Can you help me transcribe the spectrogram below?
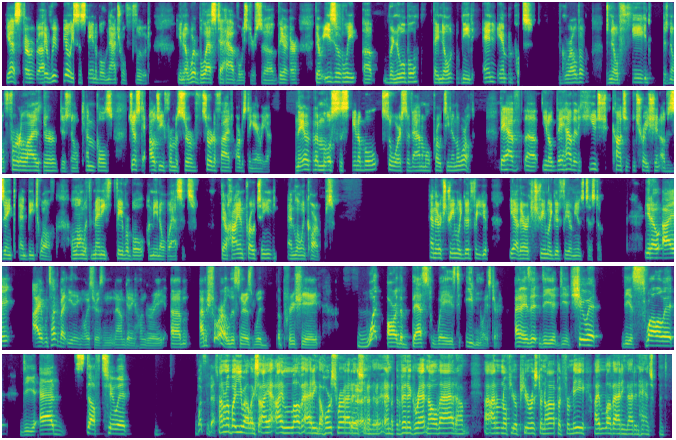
Yes, they're, uh, they're really sustainable natural food. You know, we're blessed to have oysters. Uh, they're they're easily uh, renewable. They don't need any inputs to grow them. There's no feed. There's no fertilizer. There's no chemicals. Just algae from a certified harvesting area. And they are the most sustainable source of animal protein in the world. They have, uh, you know, they have a huge concentration of zinc and B12, along with many favorable amino acids. They're high in protein and low in carbs, and they're extremely good for you. Yeah, they're extremely good for your immune system. You know, I I would talk about eating oysters, and now I'm getting hungry. Um, I'm sure our listeners would appreciate what are the best ways to eat an oyster? And is it do you do you chew it? Do you swallow it? Do you add stuff to it? What's the best? I don't know about you, Alex. I, I love adding the horseradish and the and the vinaigrette and all that. Um, I don't know if you're a purist or not, but for me, I love adding that enhancement.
